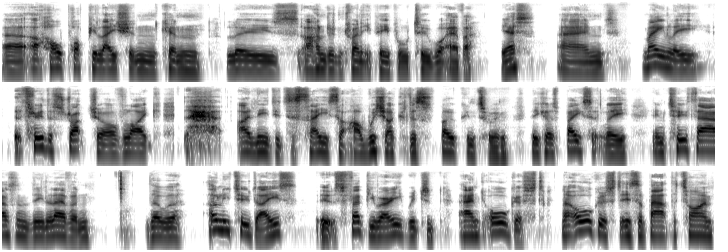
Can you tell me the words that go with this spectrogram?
uh, a whole population can lose 120 people to whatever. Yes. And mainly through the structure of like I needed to say so I wish I could have spoken to him because basically in 2011 there were only two days it was February which and August now August is about the time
